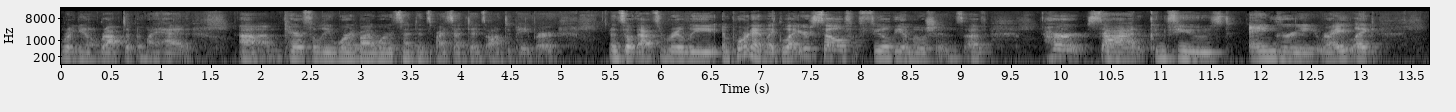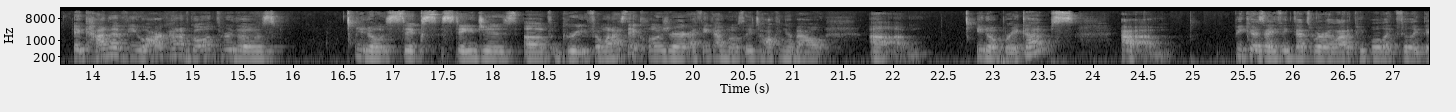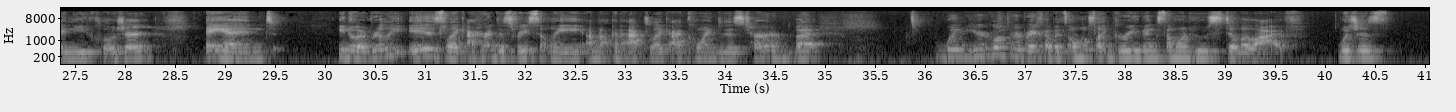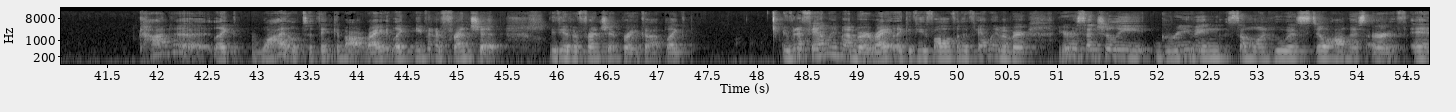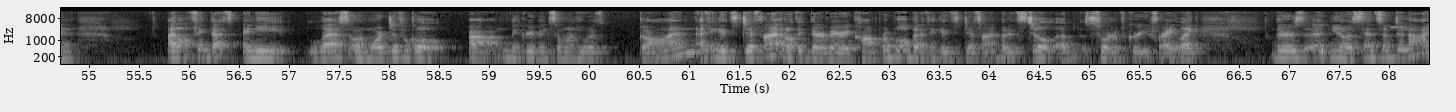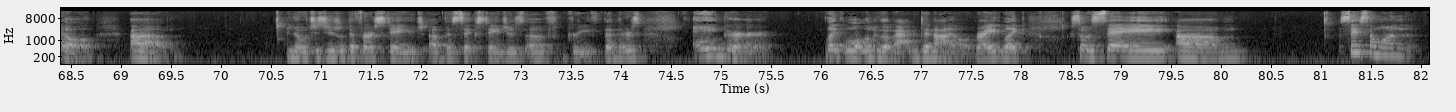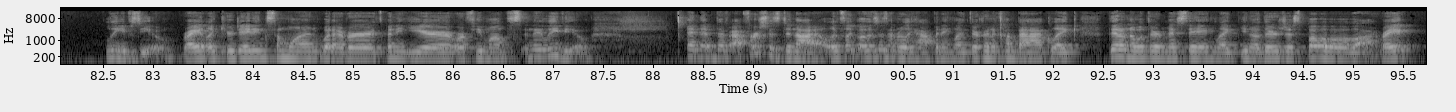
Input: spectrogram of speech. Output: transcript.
you know wrapped up in my head um, carefully word by word sentence by sentence onto paper and so that's really important like let yourself feel the emotions of hurt sad confused angry right like it kind of you are kind of going through those you know six stages of grief and when i say closure i think i'm mostly talking about um, you know, breakups. Um, because I think that's where a lot of people like feel like they need closure. And you know, it really is like I heard this recently. I'm not going to act like I coined this term, but when you're going through a breakup, it's almost like grieving someone who's still alive, which is kind of like wild to think about, right? Like even a friendship, if you have a friendship breakup, like even a family member, right? Like if you fall off with a family member, you're essentially grieving someone who is still on this earth. And I don't think that's any less or more difficult um, than grieving someone who is gone. I think it's different. I don't think they're very comparable, but I think it's different. But it's still a sort of grief, right? Like there's a, you know a sense of denial, um, you know, which is usually the first stage of the six stages of grief. Then there's anger, like well let me go back denial right like so say um say someone leaves you right like you're dating someone whatever it's been a year or a few months and they leave you and at first is denial. It's like oh this isn't really happening. Like they're gonna come back. Like they don't know what they're missing. Like you know they're just blah blah blah blah blah right?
